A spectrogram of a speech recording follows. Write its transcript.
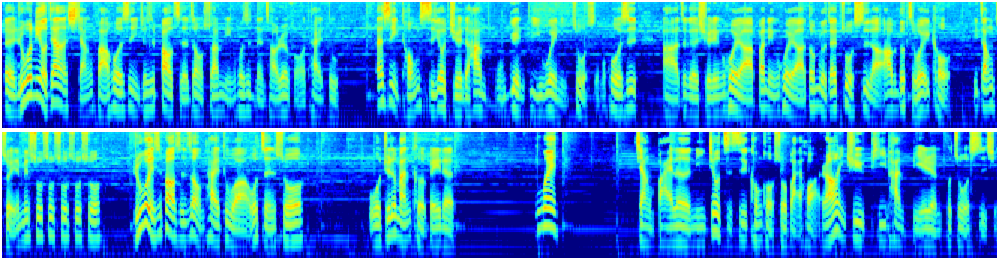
对，如果你有这样的想法，或者是你就是抱持了这种酸民或是冷嘲热讽的态度，但是你同时又觉得他们不愿意为你做什么，或者是。啊，这个学联会啊、班联会啊都没有在做事啊，他们都只会一口一张嘴那边说说说说说。如果你是抱持这种态度啊，我只能说，我觉得蛮可悲的，因为讲白了，你就只是空口说白话，然后你去批判别人不做事情，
